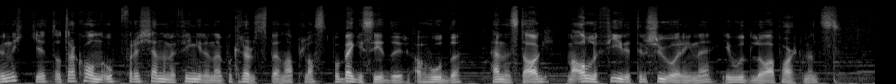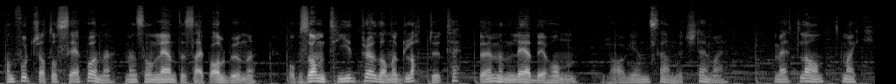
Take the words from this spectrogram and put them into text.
Hun nikket og trakk hånden opp for å kjenne med fingrene på krøllspennet av plast på begge sider av hodet. Hennes dag med alle fire til sjuåringene i Woodlow Apartments. Han fortsatte å se på henne mens han lente seg på albuene, og på samme tid prøvde han å glatte ut teppet med den ledige hånden. Lag en sandwich til meg. Med et eller annet, Mike.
